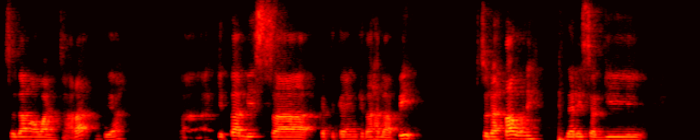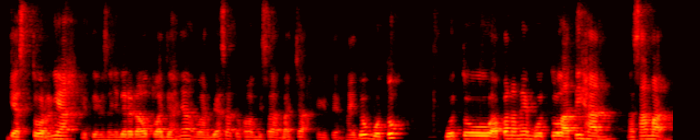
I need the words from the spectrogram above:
sedang wawancara, gitu ya, kita bisa ketika yang kita hadapi sudah tahu nih dari segi gesturnya, gitu ya. misalnya dari raut wajahnya luar biasa tuh kalau bisa baca, gitu ya. Nah itu butuh butuh apa namanya butuh latihan. Nah sama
